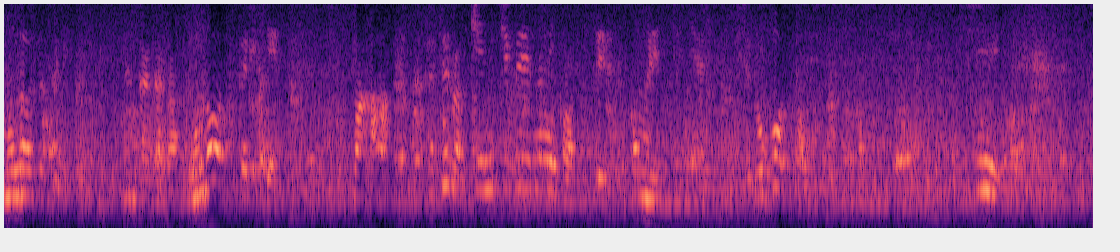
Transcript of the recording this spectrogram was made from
ものづくりなんかだから物を作りてまあ、例えば建築で何かを建てるとかもエンジニアリングだしロボットもすごいエンジニアリングだし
